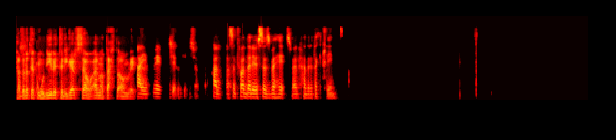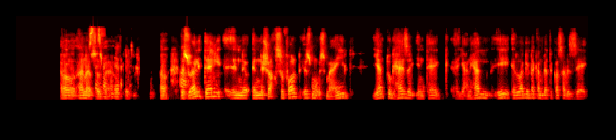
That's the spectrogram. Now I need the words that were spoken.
حضرتك مديرة الجلسة وأنا تحت أمرك. طيب ماشي أوكي شكرا خلاص اتفضل يا أستاذ بهاء سؤال حضرتك التاني. آه أنا أستاذ أستاذ بقى حضرتك أوكي آه آه. السؤال الثاني إن إن شخص فرد اسمه إسماعيل ينتج هذا الإنتاج يعني هل إيه الراجل ده كان بيتكاثر إزاي؟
